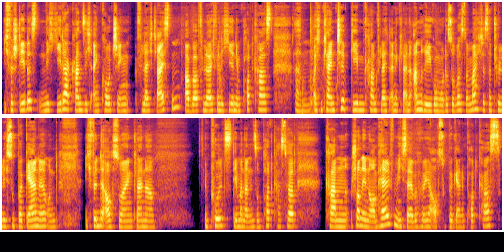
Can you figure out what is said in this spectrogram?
ich verstehe das, nicht jeder kann sich ein Coaching vielleicht leisten, aber vielleicht, wenn ich hier in dem Podcast ähm, euch einen kleinen Tipp geben kann, vielleicht eine kleine Anregung oder sowas, dann mache ich das natürlich super gerne. Und ich finde auch so ein kleiner Impuls, den man dann in so einem Podcast hört, kann schon enorm helfen. Ich selber höre ja auch super gerne Podcasts.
